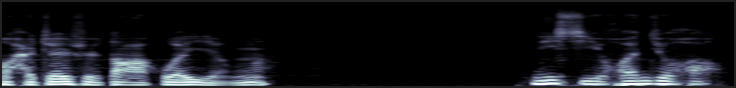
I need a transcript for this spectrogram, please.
我还真是大欢迎啊。你喜欢就好。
